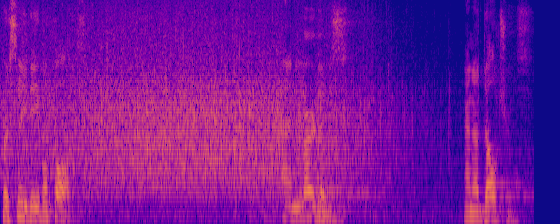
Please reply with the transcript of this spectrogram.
proceed evil thoughts and murders and adulteries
